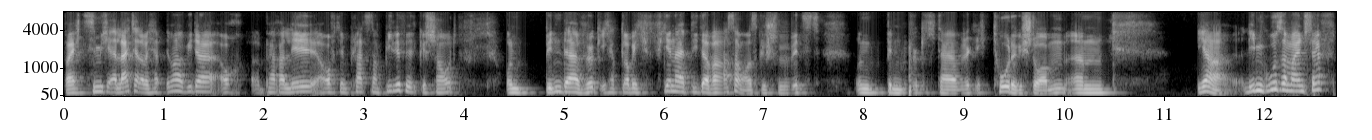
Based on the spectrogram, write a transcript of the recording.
war ich ziemlich erleichtert, aber ich habe immer wieder auch parallel auf den Platz nach Bielefeld geschaut und bin da wirklich, ich habe glaube ich viereinhalb Liter Wasser ausgeschwitzt und bin wirklich da wirklich Tode gestorben. Ähm, ja, lieben Gruß an meinen Chef,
